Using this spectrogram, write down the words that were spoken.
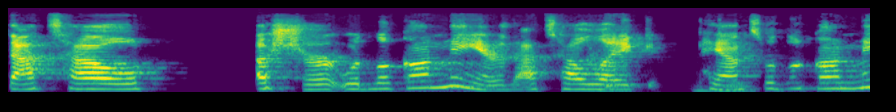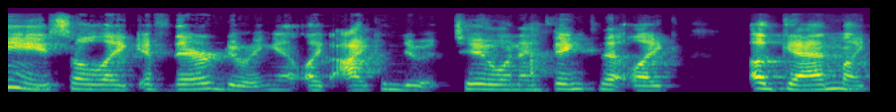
that's how a shirt would look on me or that's how like mm-hmm. pants would look on me. So like if they're doing it like i can do it too. And i think that like again like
